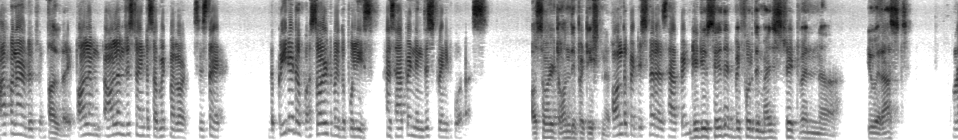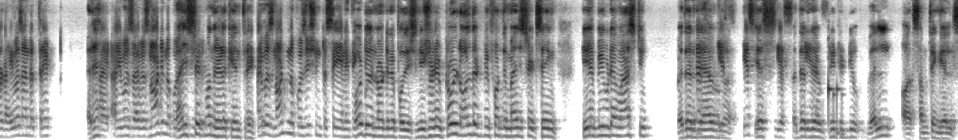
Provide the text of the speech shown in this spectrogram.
Half an hour difference. All right. All I'm, all I'm just trying to submit, my lord, is that the period of assault by the police has happened in this twenty-four hours. Assault on the petitioner. On the petitioner has happened. Did you say that before the magistrate when uh, you were asked? My lord, I was under threat. ಅರೆ I, I was, I was not in a magistrate position. ಮುಂದೆ ಹೇಳಕ್ಕೆ ಏನ್ threat? I was not in a position to say anything. What you are not in a position? You should have told all that before the magistrate saying, here we would have asked you whether they Yes, have, yes, uh, yes, yes, yes, whether they have yes. treated you well or something else.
